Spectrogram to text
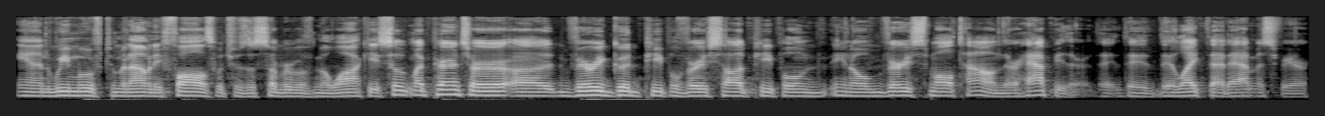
And we moved to Menomonee Falls, which was a suburb of Milwaukee. So my parents are uh, very good people, very solid people, and you know, very small town. They're happy there. They, they, they like that atmosphere.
